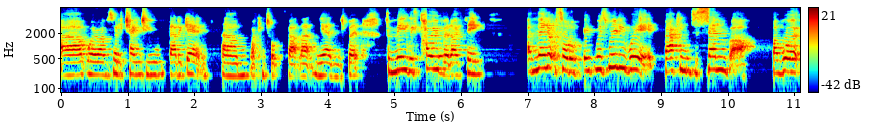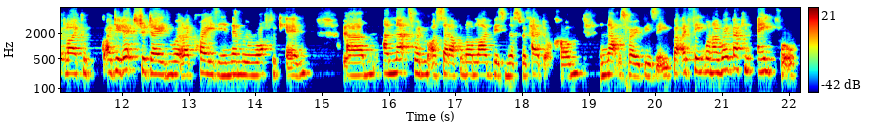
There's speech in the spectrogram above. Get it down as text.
uh, where I'm sort of changing that again. Um, I can talk about that in the end. But for me, with COVID, I think, and then it was sort of it was really weird. Back in December, I worked like a, I did extra days and worked like crazy, and then we were off again. Yeah. Um, and that's when I set up an online business with hair.com, and that was very busy. But I think when I went back in April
